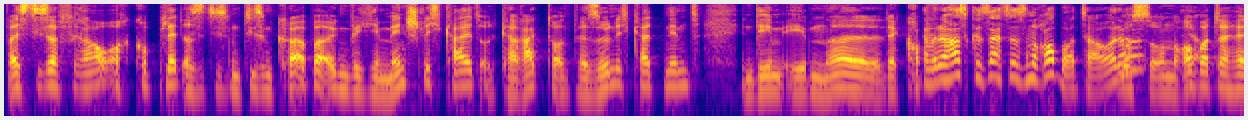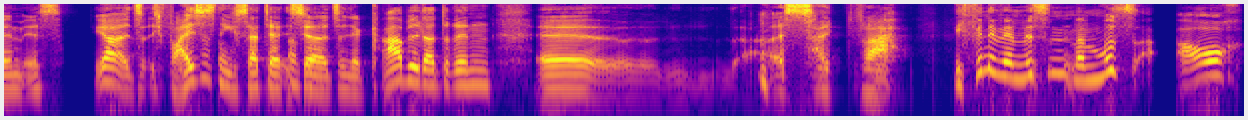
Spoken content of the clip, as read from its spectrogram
Weil es dieser Frau auch komplett, also diesem, diesem Körper irgendwelche Menschlichkeit und Charakter und Persönlichkeit nimmt, in dem eben ne, der Kopf. Aber du hast gesagt, das ist ein Roboter, oder? Plus so ein Roboterhelm ja. ist. Ja, also ich weiß es nicht. Es hat ja, ist also. ja, sind ja Kabel da drin. Äh, es ist halt, war. Ich finde, wir müssen, man muss auch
